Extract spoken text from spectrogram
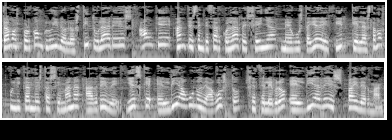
damos por concluido los titulares, aunque antes de empezar con la reseña me gustaría decir que la estamos publicando esta semana adrede y es que el día 1 de agosto se celebró el Día de Spider-Man,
